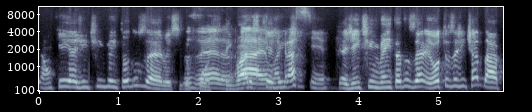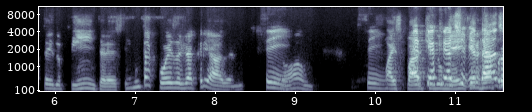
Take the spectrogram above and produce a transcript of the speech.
é um que a gente inventou do zero, esse do, do zero. Tem vários ah, é que, a gente, que a gente inventa do zero. E outros a gente adapta aí do Pinterest. Tem muita coisa já criada, né? Sim. Então, Sim. faz é, parte é do a criatividade,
